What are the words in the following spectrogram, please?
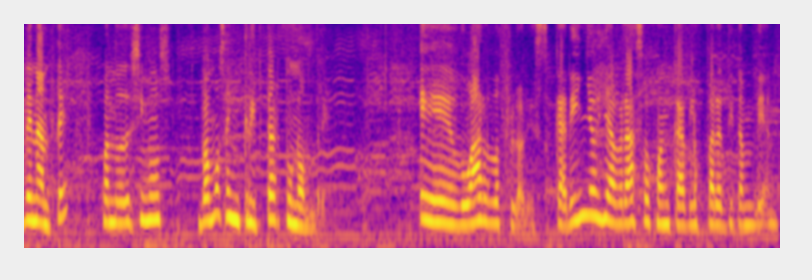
delante cuando decimos vamos a encriptar tu nombre. Eduardo Flores, cariños y abrazos Juan Carlos para ti también.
